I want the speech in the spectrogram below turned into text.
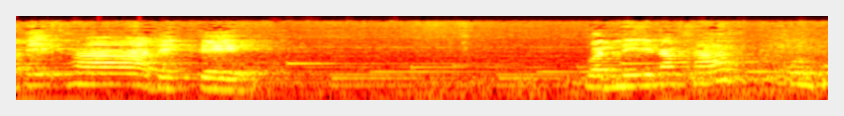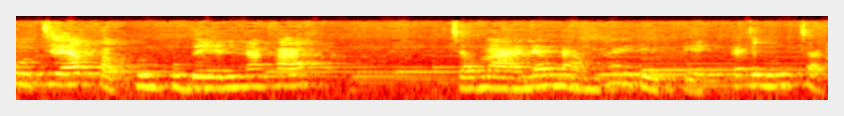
สดีค่ะเด็กๆ วันนี้นะคะ คุณครูเจี๊ยบกับคุณครูเบนนะคะ จะมาแนะนำให้เด็กๆ ได้รู้จัก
